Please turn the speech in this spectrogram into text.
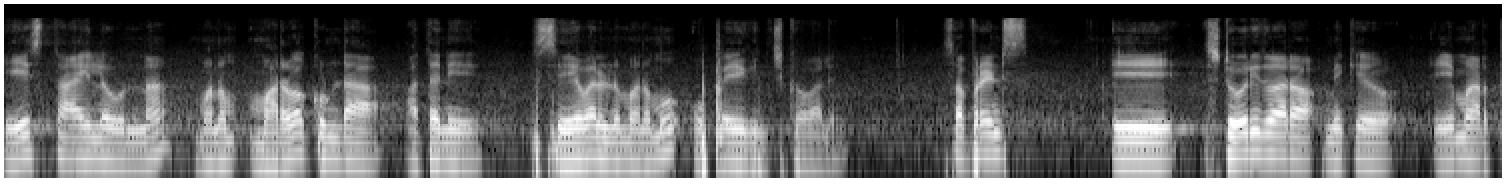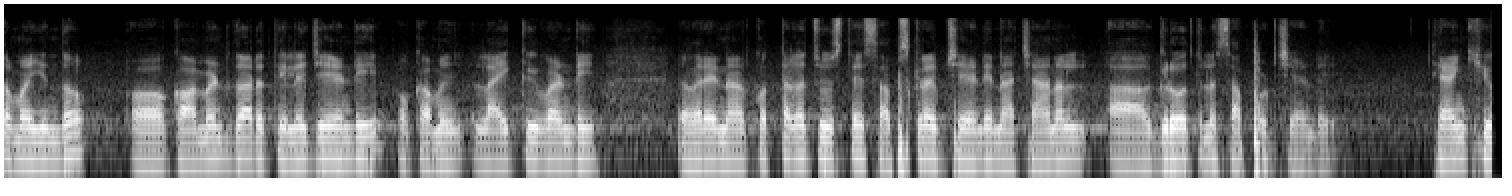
ఏ స్థాయిలో ఉన్నా మనం మరవకుండా అతని సేవలను మనము ఉపయోగించుకోవాలి. సో ఫ్రెండ్స్ ఈ స్టోరీ ద్వారా మీకు ఏం అర్థమయ్యిందో కామెంట్ ద్వారా తెలియజేయండి. ఒక లైక్ ఇవ్వండి. ఎవరైనా కొత్తగా చూస్తే సబ్స్క్రైబ్ చేయండి. నా ఛానల్ గ్రోత్లో సపోర్ట్ చేయండి. Thank you.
